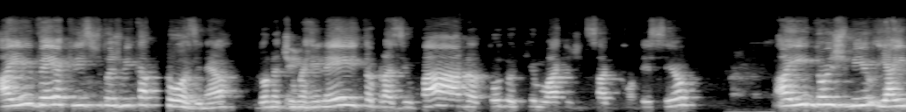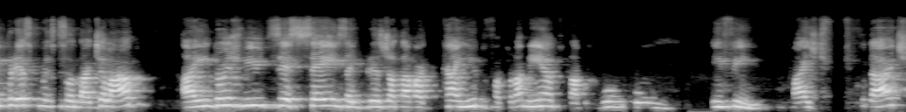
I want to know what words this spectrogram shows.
Aí veio a crise de 2014, né? Dona Dilma reeleita, o Brasil para, tudo aquilo lá que a gente sabe que aconteceu. Aí em 2000, e aí a empresa começou a andar de lado. Aí em 2016 a empresa já estava caindo o faturamento, estava com, com, enfim, mais dificuldade.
